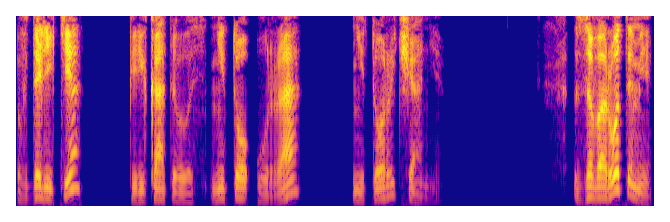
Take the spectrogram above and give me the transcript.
Вдалеке перекатывалось не то ура, не то рычание. За воротами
